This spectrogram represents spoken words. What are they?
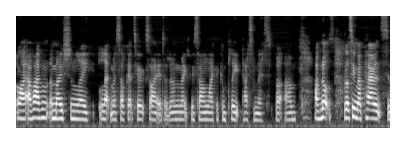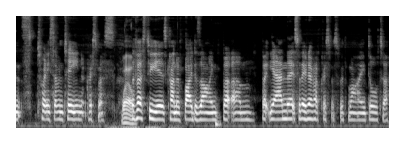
like, I haven't emotionally let myself get too excited. I don't know, it makes me sound like a complete pessimist, but um, I've not I've not seen my parents since 2017 at Christmas. Wow. The first two years kind of by design, but um, but yeah, and they, so they've never had Christmas with my daughter.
